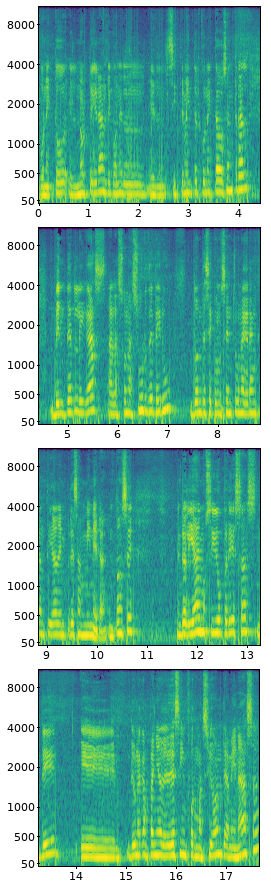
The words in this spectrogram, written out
conectó el norte grande con el, el, sistema interconectado central, venderle gas a la zona sur de Perú, donde se concentra una gran cantidad de empresas mineras. Entonces, en realidad hemos sido presas de, eh, de una campaña de desinformación, de amenaza,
